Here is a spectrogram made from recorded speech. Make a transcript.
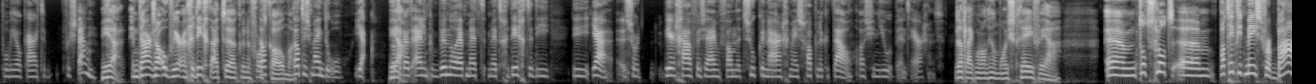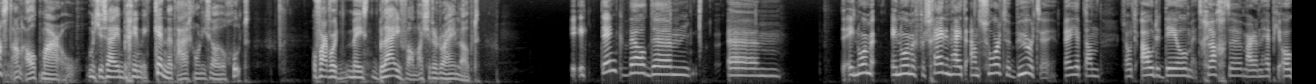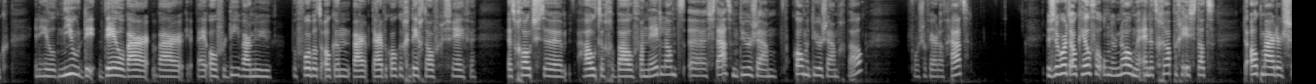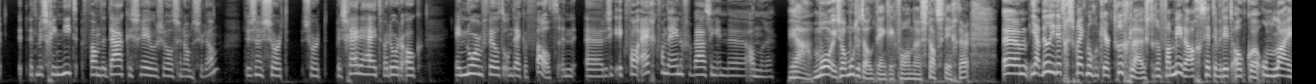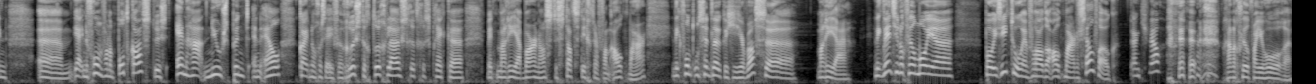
proberen elkaar te verstaan. Ja, en daar zou ook weer een gedicht uit kunnen voortkomen. Dat, dat, is mijn doel, ja. Dat ik uiteindelijk een bundel heb met, met gedichten die, die ja, een soort weergave zijn van het zoeken naar een gemeenschappelijke taal als je nieuw bent ergens. Dat lijkt me wel een heel mooi streven, ja. Um, tot slot, um, wat heeft je het meest verbaasd aan Alkmaar? Want je zei in het begin, ik ken het eigenlijk gewoon niet zo heel goed. Of waar word je het meest blij van als je er doorheen loopt? Ik denk wel de, um, de enorme, enorme verscheidenheid aan soorten buurten. Je hebt dan zo het oude deel met grachten, maar dan heb je ook een heel nieuw deel waar, waar bij over die waar nu bijvoorbeeld ook een, waar, daar heb ik ook een gedicht over geschreven. Het grootste houten gebouw van Nederland uh, staat. Een duurzaam, volkomen duurzaam gebouw. Voor zover dat gaat. Dus er wordt ook heel veel ondernomen. En het grappige is dat de Alkmaarders het misschien niet van de daken schreeuwen zoals in Amsterdam. Dus een soort, soort bescheidenheid, waardoor er ook enorm veel te ontdekken valt. En, uh, dus ik, ik val eigenlijk van de ene verbazing in de andere. Ja, mooi. Zo moet het ook, denk ik, voor een uh, stadsdichter. Um, ja, wil je dit gesprek nog een keer terugluisteren? Vanmiddag zetten we dit ook uh, online um, ja, in de vorm van een podcast. Dus nhnieuws.nl. Kan je het nog eens even rustig terugluisteren. Het gesprek uh, met Maria Barnas, de stadsdichter van Alkmaar. En ik vond het ontzettend leuk dat je hier was, Maria. En ik wens je nog veel mooie poëzie toe. En vooral de Alkmaarders zelf ook. Dankjewel. We gaan nog veel van je horen.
